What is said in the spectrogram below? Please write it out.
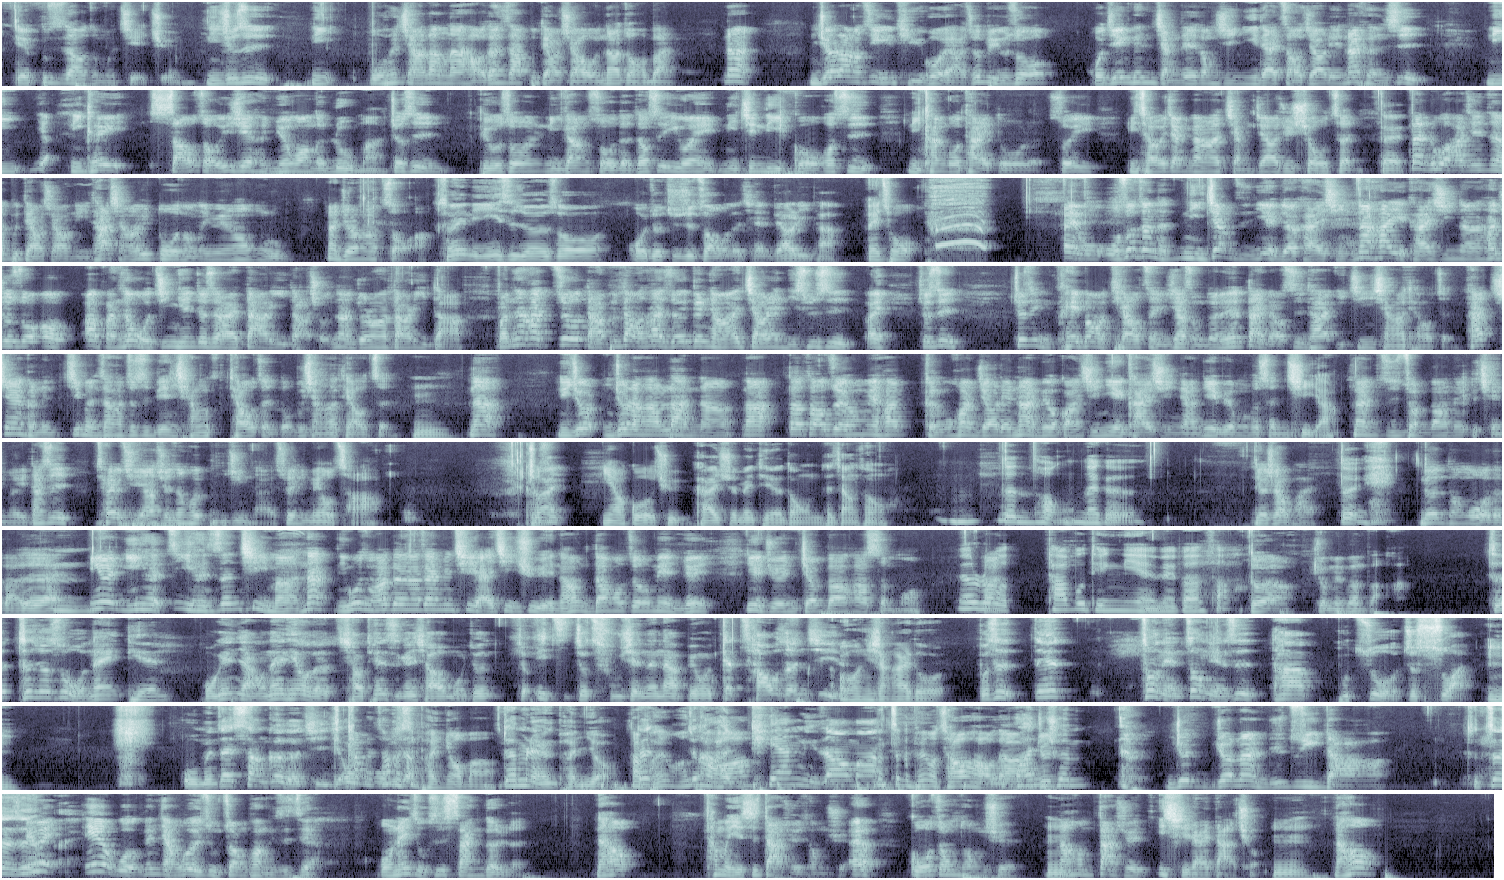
也不知道怎么解决，你就是你，我很想要让他好，但是他不屌小我，那怎么办？那你就要让他自己去体会啊，就比如说我今天跟你讲这些东西，你来找教练，那可能是你要你可以少走一些很冤枉的路嘛，就是比如说你刚刚说的，都是因为你经历过，或是你看过太多了，所以你才会这样跟他讲，就要去修正。对，但如果他今天真的不屌小你，他想要去多懂的冤枉路，那你就让他走啊。所以你意思就是说，我就继续赚我的钱，不要理他。没错。哎、我我说真的，你这样子你也比较开心，那他也开心啊。他就说哦啊，反正我今天就是来大力打球，那你就让他大力打。反正他最后打不到，他也是会跟你讲，哎，教练，你是不是哎、就是就是你可以帮我调整一下什么的，那就代表是他已经想要调整。他现在可能基本上就是连想调整都不想要调整。嗯，那你就你就让他烂呐、那到到最后面他可能换教练，那也没有关系，你也开心啊，你也不用那么生气啊，那你只是赚不到那个钱而已。但是才有其他学生会补进来，所以你没有差，就是你要过得去。可爱学妹听得懂你在讲什么？嗯认同那个有小牌，对，认同我的吧，对不对？嗯因为你很自己很生气嘛，那你为什么要跟他在那边气来气去？然后你到后最后面，你就你也觉得你教不到他什么？那如果他不听，你也没办法。对啊，就没办法。这这就是我那一天，我跟你讲，我那一天我的小天使跟小恶魔就就一直就出现在那边，我干超生气的。哦，你想太多了。不是，因为重点重点是他不做就算。嗯，我们在上课的期间，他们他们是朋友吗？对他们两个是朋友，但啊朋友很好啊。很呛，你知道吗？那？这个朋友超好的、完全你就你就那你就自己打、啊。这真的是。因为因为我跟你讲，我有一组状况也是这样，我那组是三个人，然后他们也是大学同学，哎、呦，国中同学，嗯。然后他们大学一起来打球，嗯。然后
